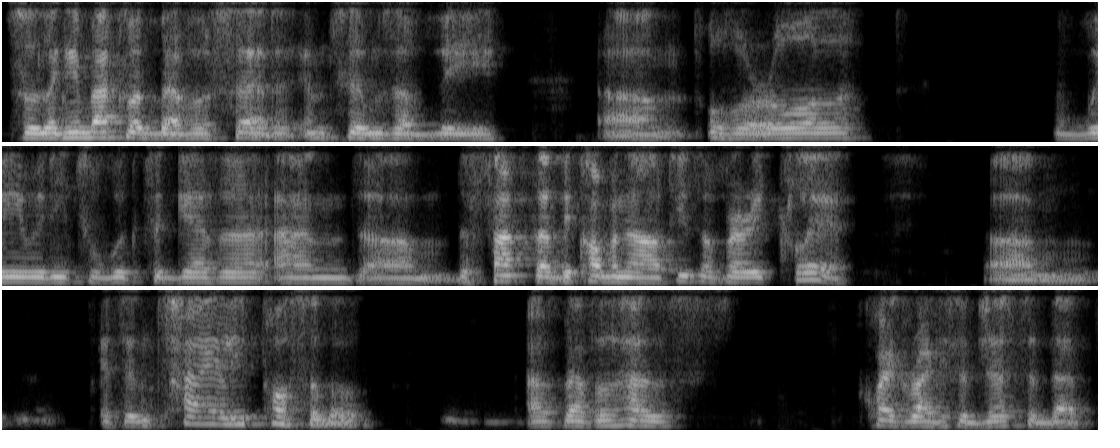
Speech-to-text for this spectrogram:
So linking back to what Bevil said in terms of the um, overall way we need to work together and um, the fact that the commonalities are very clear. Um, it's entirely possible, as Bevil has quite rightly suggested, that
